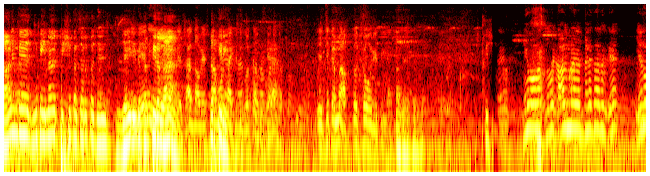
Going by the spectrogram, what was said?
ದಾಳಿಂಬೆ ಗೂಟಿನ ಟಿಶ್ಯೂ ಕಲ್ಚರ್ ಜೈನ್ ತರ್ತಿರಲ್ಲ? ಸರ್? ನಾವು ಎಷ್ಟು ತರ್ತೀರಿ. ಅಮೌಂಟ್ ಹಾಕಿದ್ವಿ ಗೊತ್ತಾ ಅದಕ್ಕೆ? ಹೆಚ್ಚು ಕಮ್ಮಿ ಹತ್ತು ಲಕ್ಷ ಹೋಗೈತಿ ಈಗ ಅದೇ ಅದೇ. ನೀವು ಅವತ್ತು ತಾಳ್ಮೆ ಬೆಳೆಗಾರರಿಗೆ ಏನೋ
